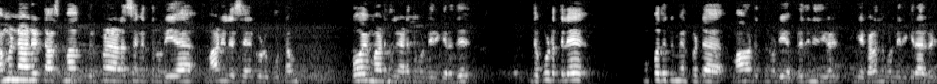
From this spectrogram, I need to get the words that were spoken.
தமிழ்நாடு டாஸ்மாக் விற்பனையாளர் சங்கத்தினுடைய மாநில செயற்குழு கூட்டம் கோவை மாவட்டத்தில் நடந்து கொண்டிருக்கிறது. இந்த கூட்டத்திலே முப்பதுக்கும் மேற்பட்ட மாவட்டத்தினுடைய பிரதிநிதிகள் இங்கே கலந்து கொண்டிருக்கிறார்கள்.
